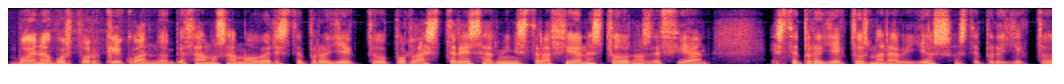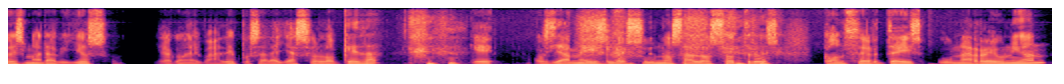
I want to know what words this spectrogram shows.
Bueno, pues porque cuando empezamos a mover este proyecto por las tres administraciones, todos nos decían, este proyecto es maravilloso, este proyecto es maravilloso. Y era como, vale, pues ahora ya solo queda que os llaméis los unos a los otros, concertéis una reunión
